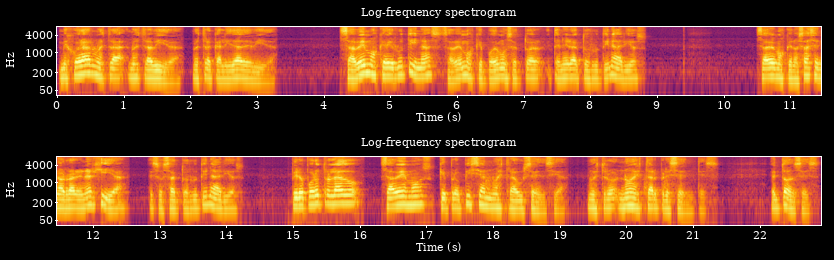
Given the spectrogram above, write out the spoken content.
mejorar nuestra, nuestra vida, nuestra calidad de vida. Sabemos que hay rutinas, sabemos que podemos actuar, tener actos rutinarios, sabemos que nos hacen ahorrar energía, esos actos rutinarios, pero por otro lado sabemos que propician nuestra ausencia, nuestro no estar presentes. Entonces,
